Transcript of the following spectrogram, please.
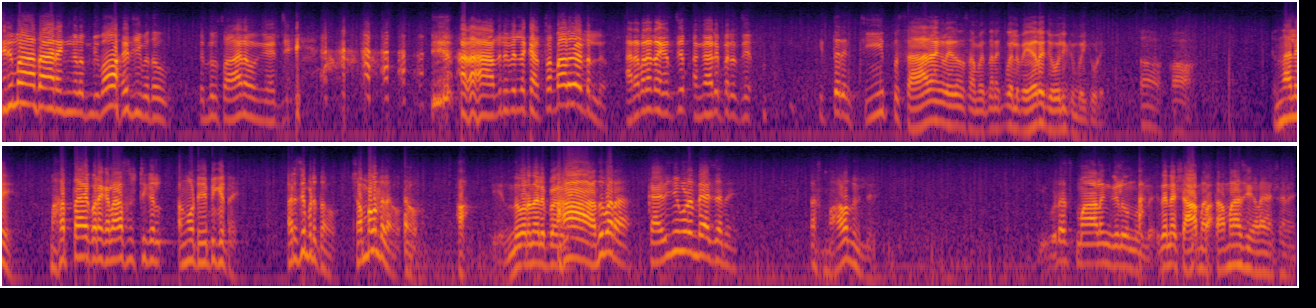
സിനിമാ താരങ്ങളും വിവാഹ ജീവിതവും എന്നൊരു സാധനവും കയറ്റി. അതിന് വലിയ കഷ്ടപ്പാട് കേട്ടല്ലോ അരമന രഹസ്യം അങ്ങാടി പരസ്യം. ഇത്തരം ചീപ്പ് സാധനങ്ങൾ എഴുതുന്ന സമയത്ത് എനിക്ക് വല്ല വേറെ ജോലിക്കും പോയിക്കൂടെ. എന്നാലേ മഹത്തായ കുറെ കലാസൃഷ്ടികൾ അങ്ങോട്ട് ഏൽപ്പിക്കട്ടെ? പരസ്യപ്പെടുത്താവോ? ശമ്പളം തരാവോ? ആ എന്ന് ഇപ്പൊ ആ അത് പറ. കഴിഞ്ഞുകൂടെ ആചാരെ സ്മാളൊന്നുമില്ലേ? ഇവിടെ സ്മാളും കിളൊന്നുമില്ല ഇതന്നെ ഷാപ്പ തമാശകളെ ആശാനെ.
